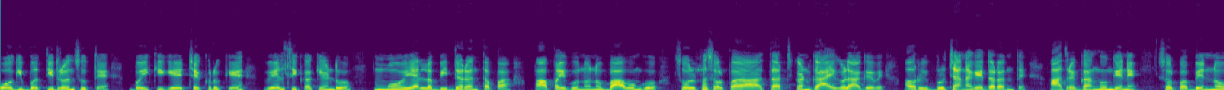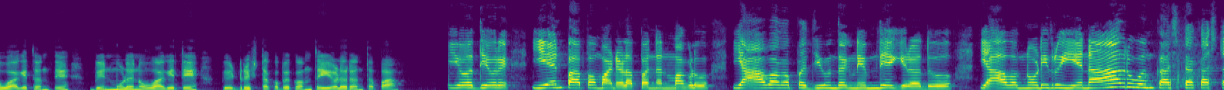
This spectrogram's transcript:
ಹೋಗಿ ಬತ್ತಿದ್ರು ಅನಿಸುತ್ತೆ. ಬೈಕಿಗೆ, ಚಕ್ರಕ್ಕೆ ವೇಲ್ ಸಿಕ್ಕಾಕೊಂಡು ಎಲ್ಲ ಬಿದ್ದಾರಂತಪ್ಪ. ಪಾಪೈಗೂನು ಬಾವಂಗೂ ಸ್ವಲ್ಪ ಸ್ವಲ್ಪ ತರ್ಚ್ಕೊಂಡು ಗಾಯಗಳಾಗಿವೆ ಅವರಿಬ್ಬರು ಚೆನ್ನಾಗಿದ್ದಾರಂತೆ ಆದರೆ ಗಂಗೊಂಗೆನೆ ಸ್ವಲ್ಪ ಬೆನ್ನು ನೋವು ಆಗೈತಂತೆ. ಬೆನ್ನು ಮೂಳೆ ನೋವಾಗೈತೆ ಬೆಡ್ ರೆಸ್ಟ್ ತಗೋಬೇಕು ಅಂತ ಹೇಳೋರಂತಪ್ಪ. ಅಯ್ಯೋ ದೇವ್ರೆ, ಏನು ಪಾಪ ಮಾಡ್ಯಾಳಪ್ಪ ನನ್ನ ಮಗಳು? ಯಾವಾಗಪ್ಪ ಜೀವನದಾಗ ನೆಮ್ಮದಿಯಾಗಿರೋದು ಯಾವಾಗ ನೋಡಿದ್ರು ಏನಾದರೂ ಒಂದು ಕಷ್ಟ ಕಷ್ಟ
